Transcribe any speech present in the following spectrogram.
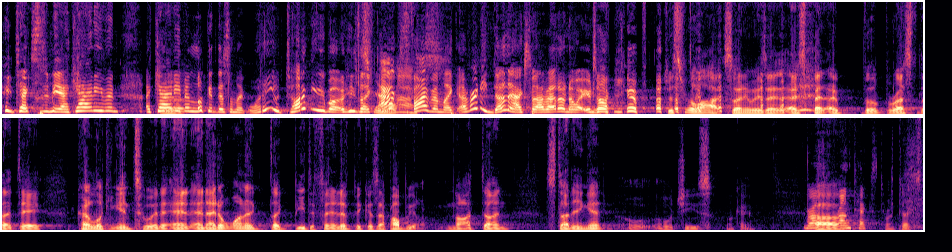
He texted me, I can't even, I can't Yeah. even look at this. I'm like, what are you talking about? He's like, "Acts 5. I'm like, I've already done Acts 5. I don't know what you're talking about. just relax. So, anyways, I, I spent uh, I, the rest of that day kind of looking into it, and, and I don't want to like be definitive because I probably not done studying it. Oh, oh, geez. Okay, Wrong, Uh, wrong text. wrong text.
